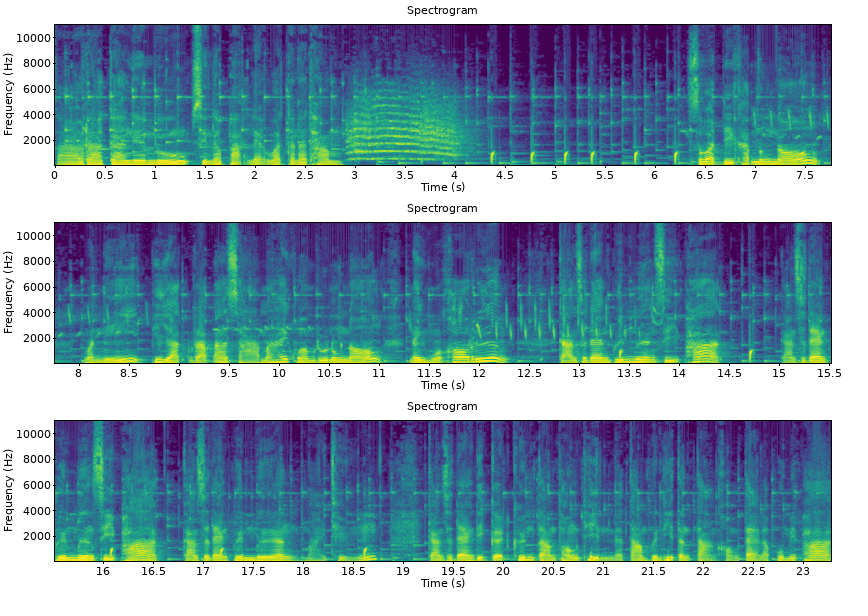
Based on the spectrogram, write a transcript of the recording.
สาระการเรียนรู้ศิลปะและวัฒนธรรม สวัสดีครับน้องๆ วันนี้พี่ยักษ์รับอาสามาให้ความรู้น้องๆ ในหัวข้อเรื่อง การแสดงพื้นเมืองสี่ภาค การแสดงพื้นเมืองสี่ภาค การแสดงพื้นเมืองหมายถึง การแสดงที่เกิดขึ้นตามท้องถิ่นและตามพื้นที่ต่างๆ ของแต่ละภูมิภาค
